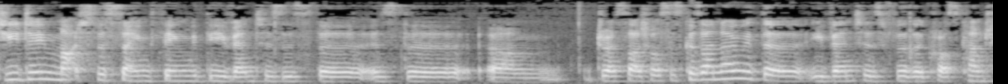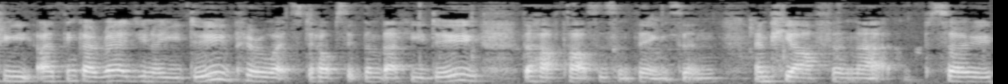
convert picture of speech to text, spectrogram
do you do much the same thing with the eventers as the as the um, dressage horses? Because I know with the eventers for the cross country, I think I read, you know, you do pirouettes to help sit them back. You do the half passes and things, and and piaffe and that. So,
